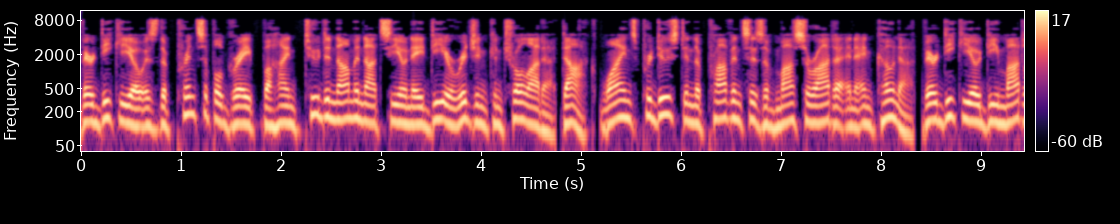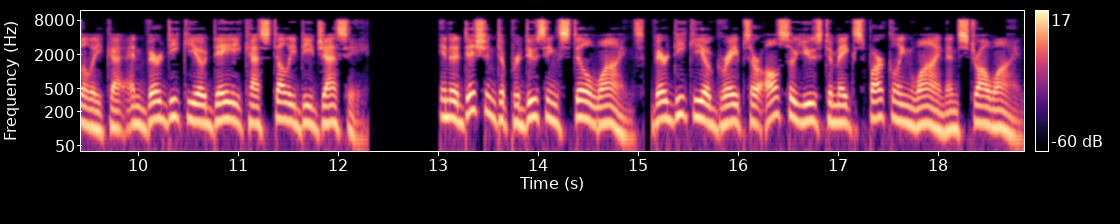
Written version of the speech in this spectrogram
Verdicchio is the principal grape behind two Denominazione di Origine Controllata wines produced in the provinces of Macerata and Ancona, Verdicchio di Matelica and Verdicchio dei Castelli di Jesi. In addition to producing still wines, Verdicchio grapes are also used to make sparkling wine and straw wine.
